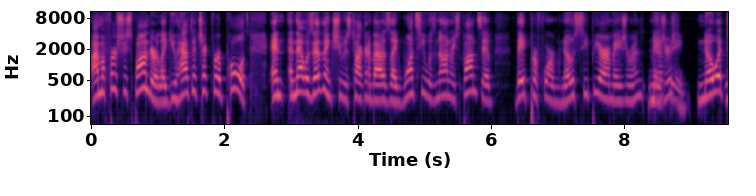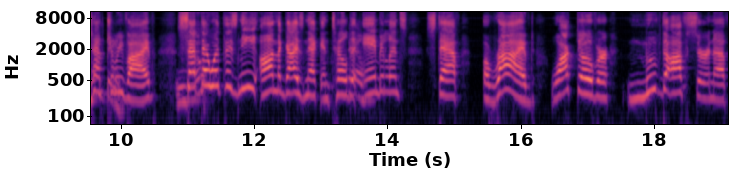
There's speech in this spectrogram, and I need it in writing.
I'm a first responder. Like you have to check for a pulse. And and that was the other thing she was talking about is like once he was non-responsive, they performed no CPR measurements, measures, Nothing. no attempt to Nothing. revive. Sat there with his knee on the guy's neck until the Still. ambulance staff arrived, walked over, moved the officer enough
